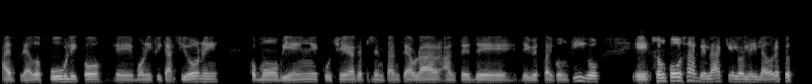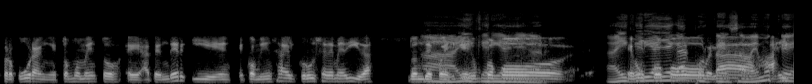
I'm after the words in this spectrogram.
a empleados públicos, eh, bonificaciones, como bien escuché al representante hablar antes de, de yo estar contigo, eh, son cosas, ¿verdad? Que los legisladores pues procuran en estos momentos eh, atender y eh, comienza el cruce de medidas donde pues es un poco Ahí es quería poco, llegar porque ¿verdad? sabemos que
